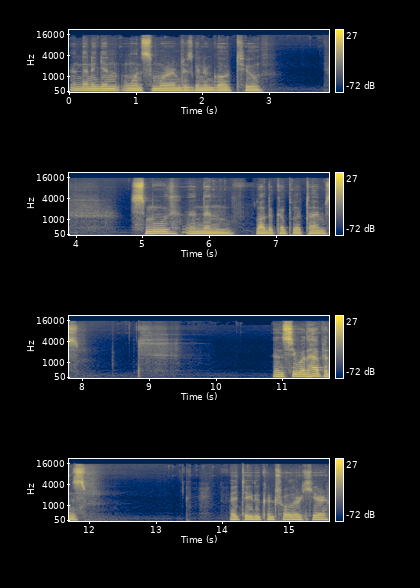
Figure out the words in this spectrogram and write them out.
And then again, once more, I'm just to go to smooth and then flood a couple of times and see what happens. If I take the controller here,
